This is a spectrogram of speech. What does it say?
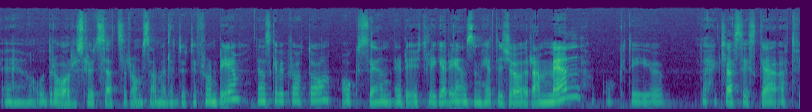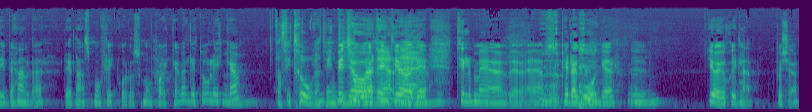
Eh, och drar slutsatser om samhället utifrån det. Den ska vi prata om. Och sen är det ytterligare en som heter Göra män. Och det är ju det här klassiska att vi behandlar redan små flickor och små pojkar väldigt olika. Mm. Fast vi tror att vi inte vi gör tror att det. Vi inte gör det. Till och med alltså, pedagoger mm. gör ju skillnad på kön.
